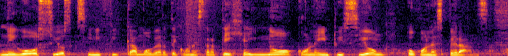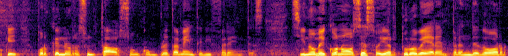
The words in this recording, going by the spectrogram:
negocios significa moverte con estrategia y no con la intuición o con la esperanza, ¿ok? Porque los resultados son completamente diferentes. Si no me conoces, soy Arturo Vera, emprendedor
